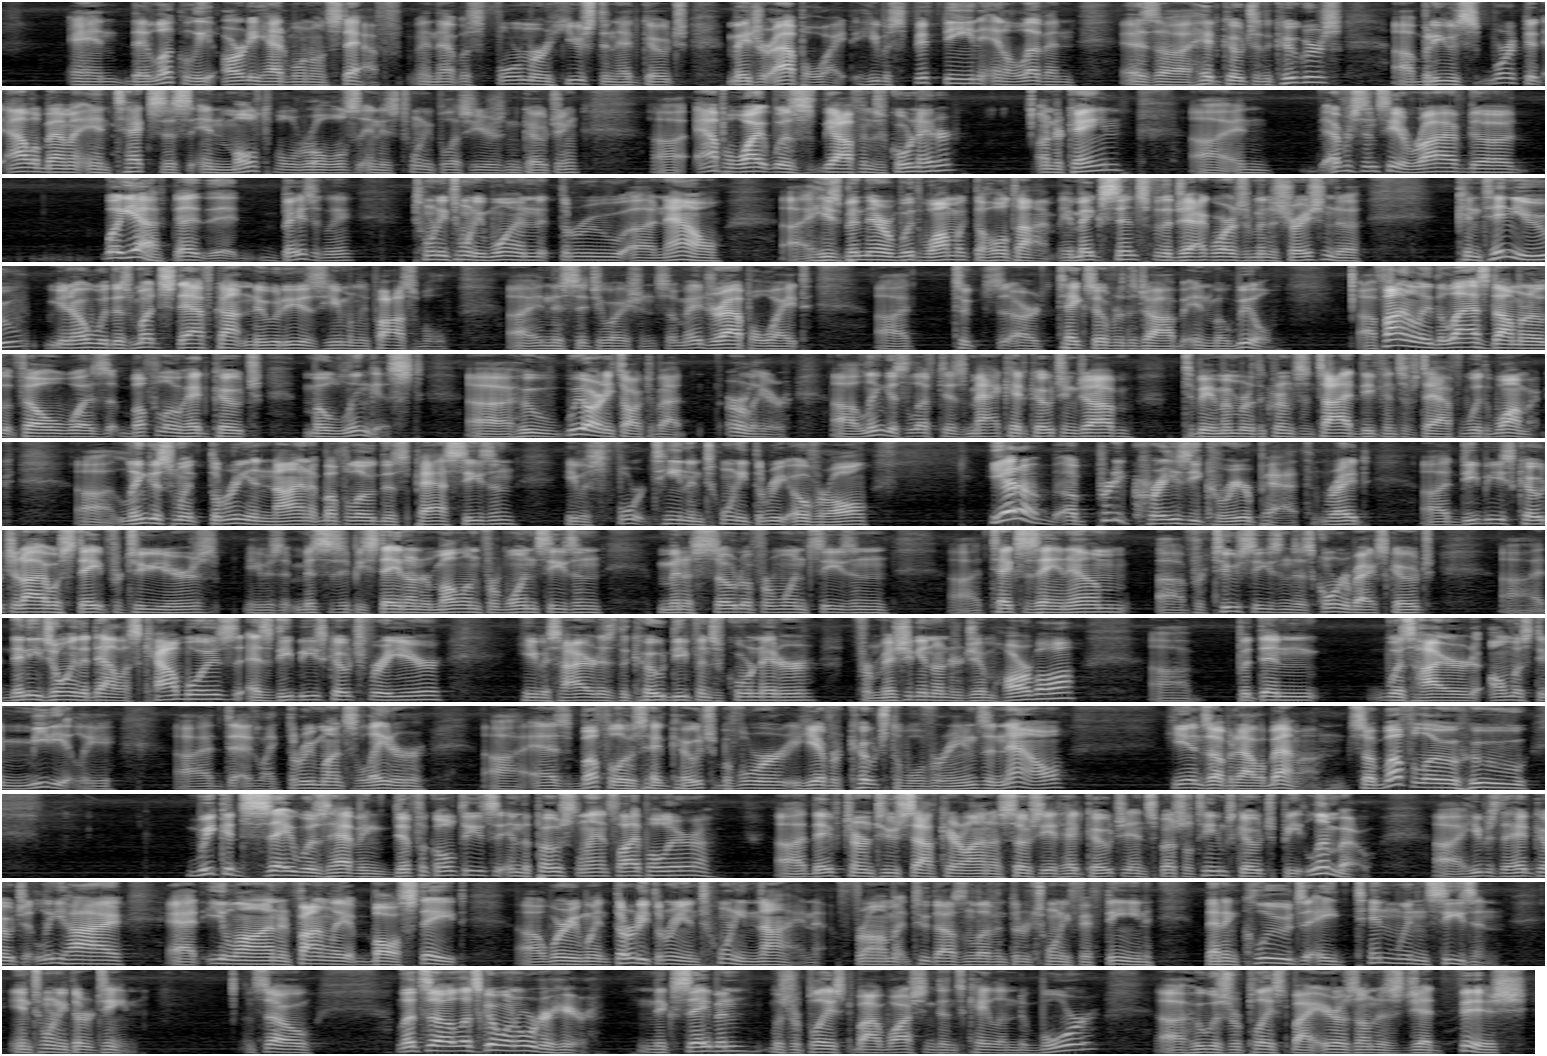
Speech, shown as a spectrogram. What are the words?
and they luckily already had one on staff, and that was former Houston head coach Major Applewhite. He was 15 and 11 as a head coach of the Cougars, uh, but he was worked at Alabama and Texas in multiple roles in his 20 plus years in coaching. Uh, Applewhite was the offensive coordinator under Kane, uh, and ever since he arrived, uh, well, yeah, basically 2021 through uh, now, uh, he's been there with Wommack the whole time. It makes sense for the Jaguars administration to continue, you know, with as much staff continuity as humanly possible uh, in this situation. So Major Applewhite uh, took or takes over the job in Mobile. Uh, finally, the last domino that fell was Buffalo head coach Mo Linguist, uh, who we already talked about earlier. Uh, Linguist left his MAC head coaching job to be a member of the Crimson Tide defensive staff with Wommack. Uh, Linguist went three and nine at Buffalo this past season. He was 14 and 23 overall. He had a, a pretty crazy career path, right? Uh, DB's coach at Iowa State for two years. He was at Mississippi State under Mullen for one season, Minnesota for one season, uh, Texas A&M uh, for two seasons as cornerbacks coach. Uh, then he joined the Dallas Cowboys as DB's coach for a year. He was hired as the co-defensive coordinator for Michigan under Jim Harbaugh, uh, but then was hired almost immediately, uh, like three months later, as Buffalo's head coach before he ever coached the Wolverines, and now he ends up at Alabama. So Buffalo, who we could say was having difficulties in the post Lance Leipold era. Uh, they've turned to South Carolina associate head coach and special teams coach Pete Lembo. Uh, he was the head coach at Lehigh, at Elon, and finally at Ball State, uh, where he went 33 and 29 from 2011 through 2015. That includes a 10 win season in 2013. So let's uh, let's go in order here. Nick Saban was replaced by Washington's Kalen DeBoer, uh, who was replaced by Arizona's Jedd Fisch,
